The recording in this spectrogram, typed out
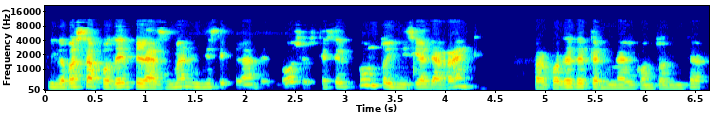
y lo vas a poder plasmar en ese plan de negocios, que es el punto inicial de arranque para poder determinar el control interno.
